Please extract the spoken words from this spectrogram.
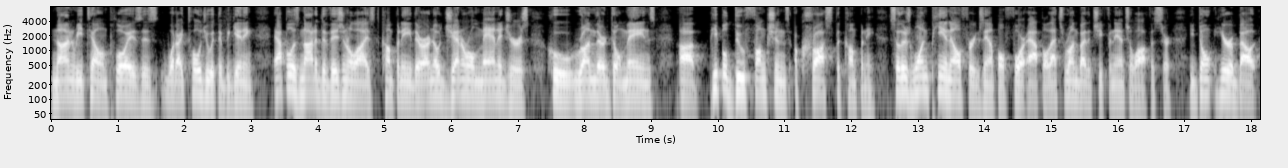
non retail employees is what I told you at the beginning. Apple is not a divisionalized company. There are no general managers who run their domains. Uh, people do functions across the company. So there's one P&L, for example, for Apple. That's run by the chief financial officer. You don't hear about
